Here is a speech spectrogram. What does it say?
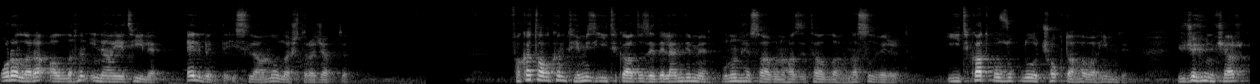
Oralara Allah'ın inayetiyle elbette İslam'ı ulaştıracaktı. Fakat halkın temiz itikadı zedelendi mi bunun hesabını Hazreti Allah'a nasıl verirdi? İtikat bozukluğu çok daha vahimdi. Yüce Hünkar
